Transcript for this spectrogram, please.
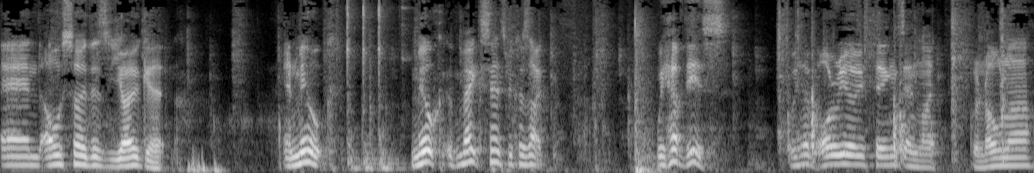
And also there's yogurt and milk. Milk it makes sense because like we have this. We have Oreo things and like granola.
